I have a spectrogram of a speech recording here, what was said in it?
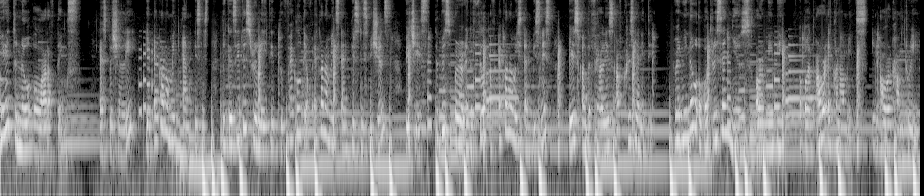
we need to know a lot of things, especially in economic and business because it is related to Faculty of Economics and Business missions, which is to be superior in the field of economics and business based on the values of Christianity. When we know about recent news or maybe about our economics in our country,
